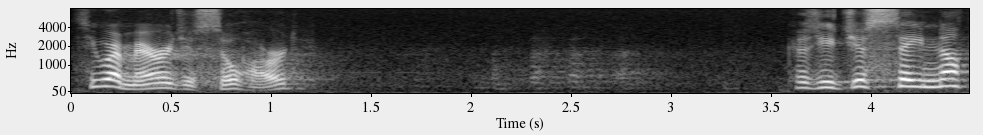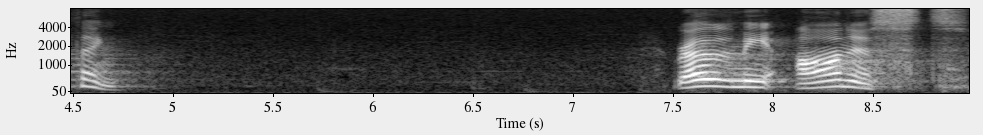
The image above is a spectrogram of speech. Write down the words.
See why marriage is so hard? Because you just say nothing. Rather than be honest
